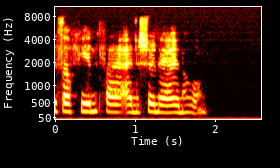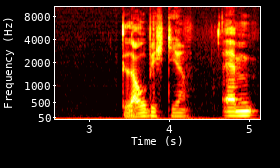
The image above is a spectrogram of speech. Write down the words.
ist auf jeden Fall eine schöne Erinnerung. Glaube ich dir. Ähm,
